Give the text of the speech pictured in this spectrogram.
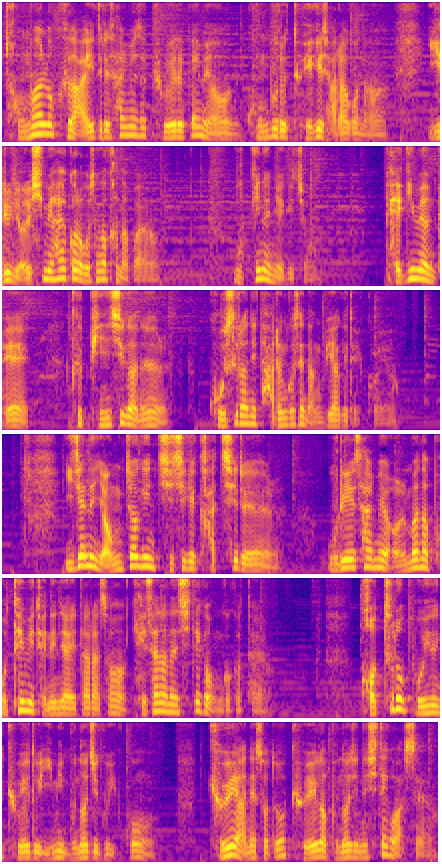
정말로 그 아이들의 삶에서 교회를 빼면 공부를 되게 잘하거나 일을 열심히 할 거라고 생각하나 봐요. 웃기는 얘기죠. 100이면 100, 그 빈 시간을 고스란히 다른 것에 낭비하게 될 거예요. 이제는 영적인 지식의 가치를 우리의 삶에 얼마나 보탬이 되느냐에 따라서 계산하는 시대가 온 것 같아요. 겉으로 보이는 교회도 이미 무너지고 있고, 교회 안에서도 교회가 무너지는 시대가 왔어요.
